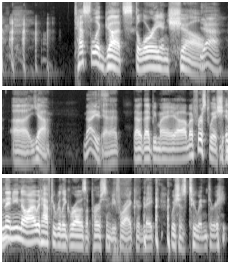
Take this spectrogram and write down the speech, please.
Tesla guts, DeLorean shell. yeah, Uh, yeah, nice. yeah. That that that'd be my uh, my first wish, Mhm. and then you know I would have to really grow as a person before I could make wishes two and three.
